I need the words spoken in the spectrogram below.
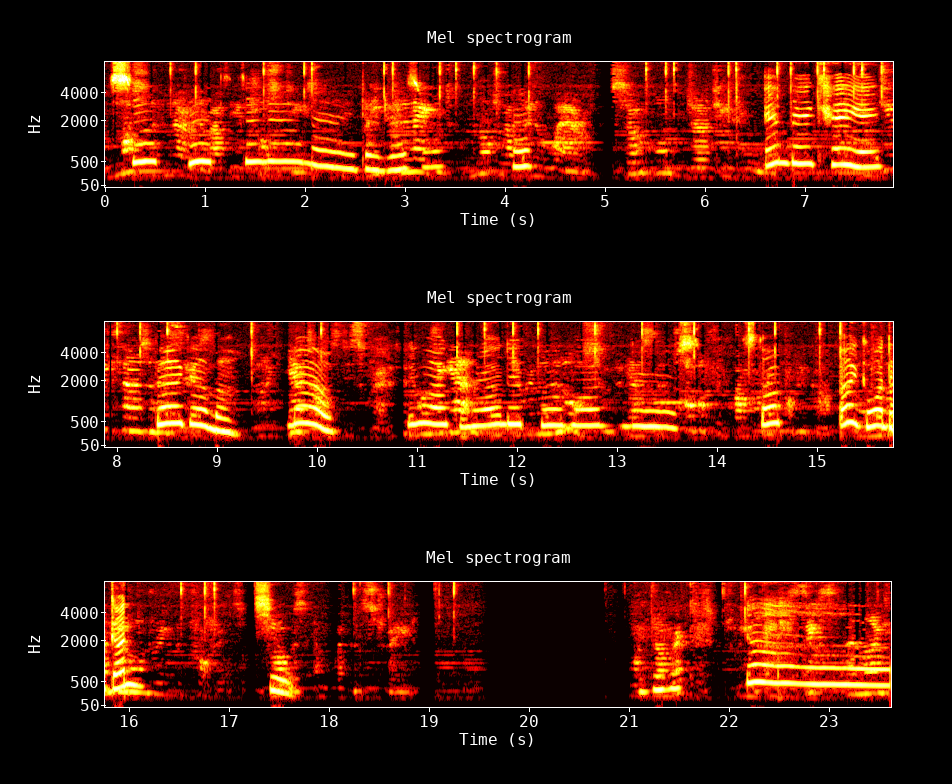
must So, have known about the atrocities, but he claimed not to have been aware of the so-called dirty war. MBK 2006, Bergamo. the No. Yeta was discredited You are grounded for one lawsuit news. top of the Banco Stop. I go on the gun. laundering the profits of Shoot. drugs and weapons trade. Were directed between ages 6 and 96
